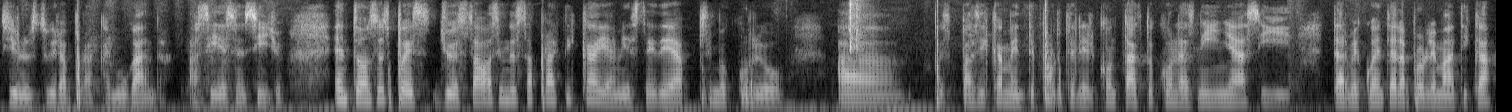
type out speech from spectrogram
si yo no estuviera por acá en Uganda, así de sencillo. Entonces, pues yo estaba haciendo esta práctica y a mí esta idea se me ocurrió pues básicamente por tener contacto con las niñas y darme cuenta de la problemática,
